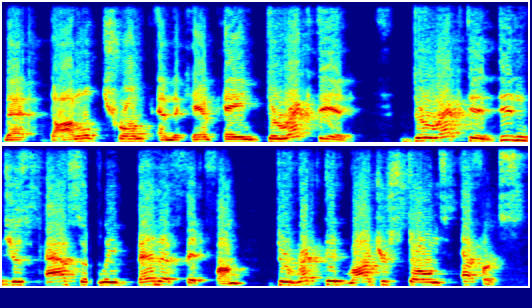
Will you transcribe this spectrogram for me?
that Donald Trump and the campaign directed directed didn't just passively benefit from directed Roger Stone's efforts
